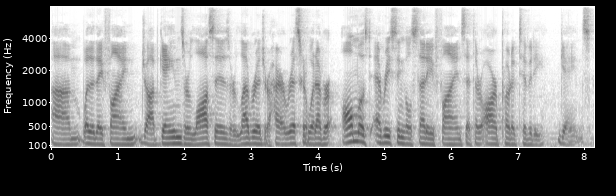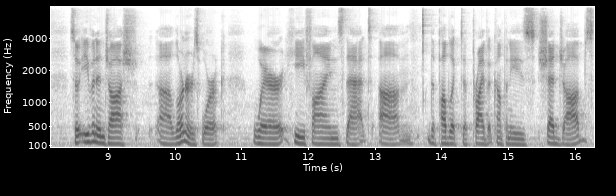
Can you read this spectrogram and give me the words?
um, whether they find job gains or losses or leverage or higher risk or whatever, almost every single study finds that there are productivity gains. So even in Josh uh, Lerner's work, where he finds that um, the public to private companies shed jobs,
